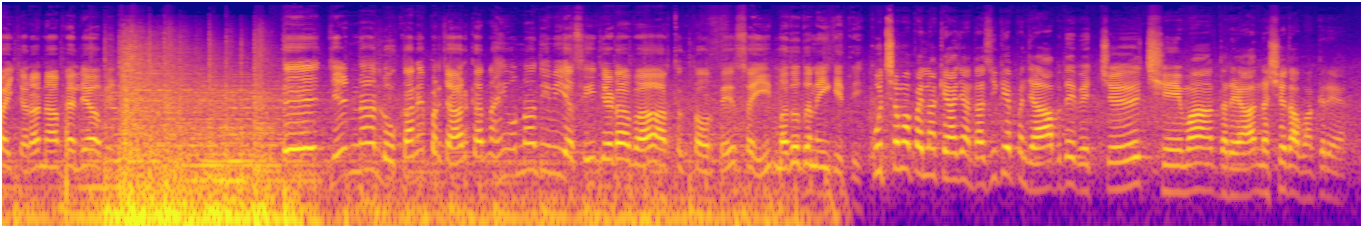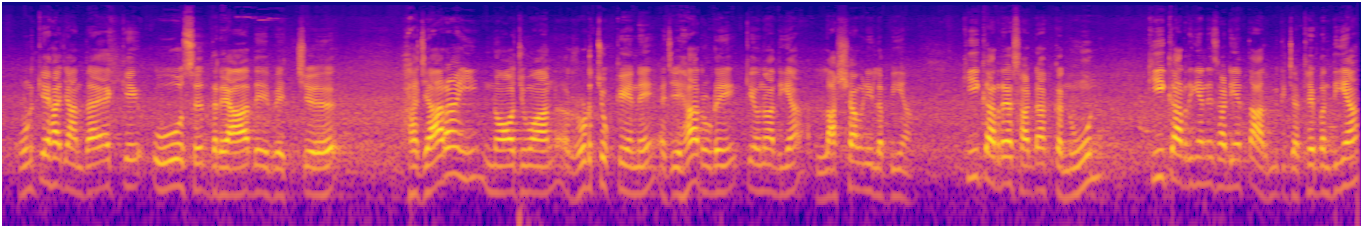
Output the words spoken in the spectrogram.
ਭਾਈਚਾਰਾ ਨਾ ਫੈਲਿਆ ਹੋਵੇ। ਤੇ ਜਿਹਨਾਂ ਲੋਕਾਂ ਨੇ ਪ੍ਰਚਾਰ ਕਰਨਾ ਸੀ, ਉਹਨਾਂ ਦੀ ਵੀ ਅਸੀਂ ਜਿਹੜਾ ਵਾ ਆਰਥਿਕ ਤੌਰ ਤੇ ਸਹੀ ਮਦਦ ਨਹੀਂ ਕੀਤੀ। ਕੁਝ ਸਮਾਂ ਪਹਿਲਾਂ ਕਿਹਾ ਜਾਂਦਾ ਸੀ ਕਿ ਪੰਜਾਬ ਦੇ ਵਿੱਚ ਛੇਵਾਂ ਦਰਿਆ ਨਸ਼ੇ ਦਾ ਵਗ ਰਿਹਾ ਹੈ। ਹੁਣ ਕਿਹਾ ਜਾਂਦਾ ਹੈ ਕਿ ਉਸ ਦਰਿਆ ਦੇ ਵਿੱਚ ਹਜ਼ਾਰਾਂ ਹੀ ਨੌਜਵਾਨ ਰੁੜ ਚੁੱਕੇ ਨੇ। ਅਜਿਹਾ ਰੁੜੇ ਕਿ ਉਹਨਾਂ ਦੀਆਂ ਲਾਸ਼ਾਂ ਵੀ ਨਹੀਂ ਲੱਭੀਆਂ। ਕੀ ਕਰ ਰਿਹਾ ਸਾਡਾ ਕਾਨੂੰਨ? ਕੀ ਕਰ ਰਹੀਆਂ ਨੇ ਸਾਡੀਆਂ ਧਾਰਮਿਕ ਜਥੇਬੰਦੀਆਂ?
